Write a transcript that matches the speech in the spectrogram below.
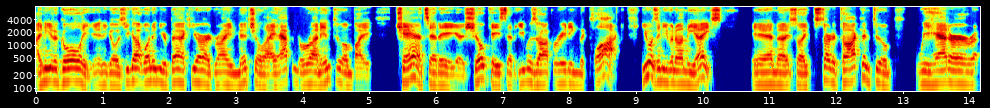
I need a goalie. And he goes, You got one in your backyard, Ryan Mitchell. And I happened to run into him by chance at a, a, showcase that he was operating the clock. He wasn't even on the ice. And uh, so I started talking to him. We had our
